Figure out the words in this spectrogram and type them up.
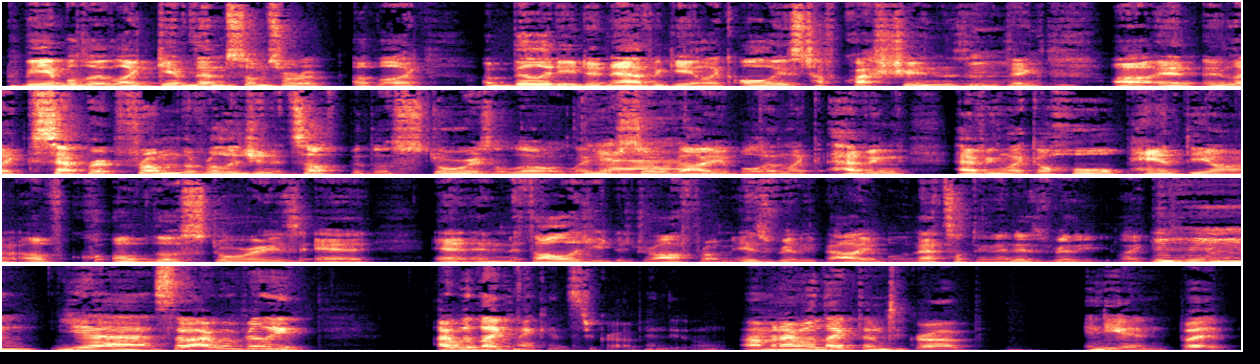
be able to like give them some sort of, of like ability to navigate like all these tough questions and things uh and, and like separate from the religion itself but those stories alone like are so valuable. And like having having like a whole pantheon of of those stories and and, and mythology to draw from is really valuable. And that's something that is really like hmm Yeah, so I would really, I would like my kids to grow up Hindu, um, and I would like them to grow up Indian. But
